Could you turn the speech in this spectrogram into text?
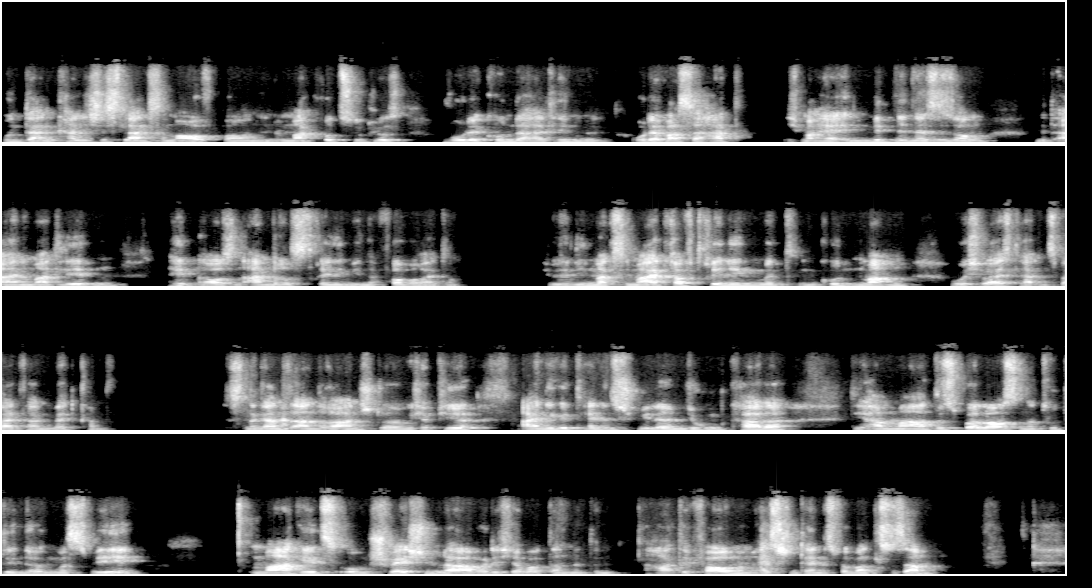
Und dann kann ich es langsam aufbauen in einem Makrozyklus, wo der Kunde halt hin will oder was er hat. Ich mache ja in, mitten in der Saison mit einem Athleten hinten raus ein anderes Training wie in der Vorbereitung. Ich würde nie ein Maximalkrafttraining mit einem Kunden machen, wo ich weiß, der hat in zwei Tagen Wettkampf. Das ist eine ganz andere Ansteuerung. Ich habe hier einige Tennisspieler im Jugendkader, die haben mal Dysbalance und dann tut denen irgendwas weh. Mal geht es um Schwächen, da arbeite ich aber dann mit dem HTV, mit dem Hessischen Tennisverband zusammen.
